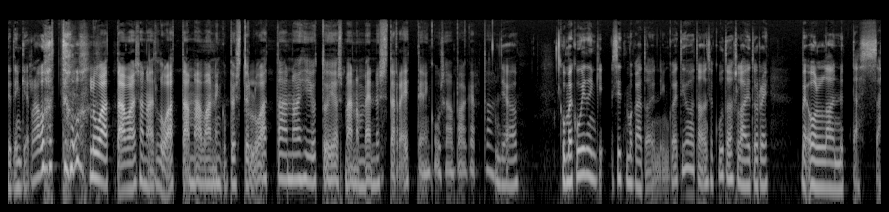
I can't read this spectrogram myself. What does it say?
jotenkin rauhoittua. Luottaa, vai sanoa, että luottaa. Mä vaan niin pystyn luottaa noihin juttuihin, jos mä en ole mennyt sitä reittiä niin useampaa kertaa. Joo. Kun me kuitenkin, sit mä katsoin, niin kuin, että joo, tää on se kutoslaituri, me ollaan nyt tässä.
